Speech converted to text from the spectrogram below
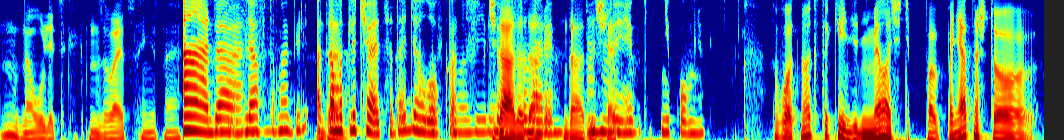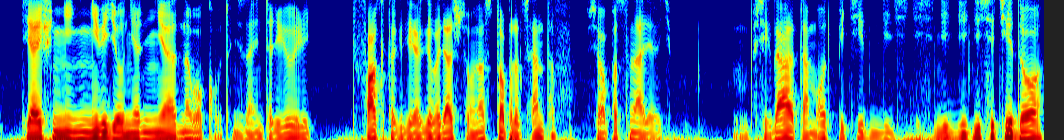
ну, на улице, как это называется, я не знаю. А, да. Для автомобиля. А Да. там отличается, да, диалог от чем да, в да, да, да, отличается. я вот не помню. Ну вот, ну это такие мелочи. Типа, понятно, что я еще не, не видел ни, ни одного какого-то, не знаю, интервью или факта, где говорят, что у нас 100% все по сценарию. Всегда там от 5 до 10, 10 до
